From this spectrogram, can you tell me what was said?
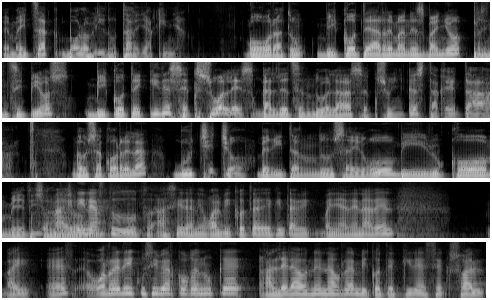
Emaitzak borobilduta jakina. Gogoratu, bikote harremanez baino, printzipioz, bikotekide sexuales galdetzen duela sexu inkestak eta gauzak horrela, gutxitxo begitan du zaigu biruko media. Ba, egin aztu dut, hasieran igual bikote dekin, baina dena den, bai, ez? Horrela ikusi beharko genuke, galdera honen aurrean bikotekide sexual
